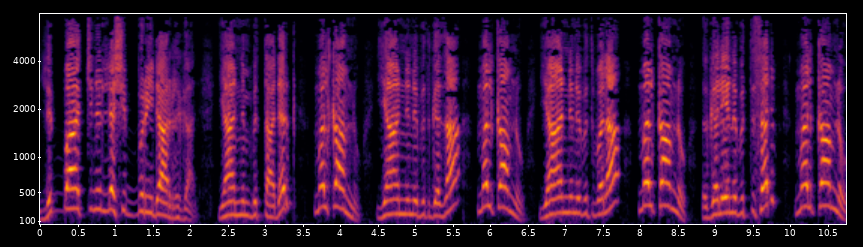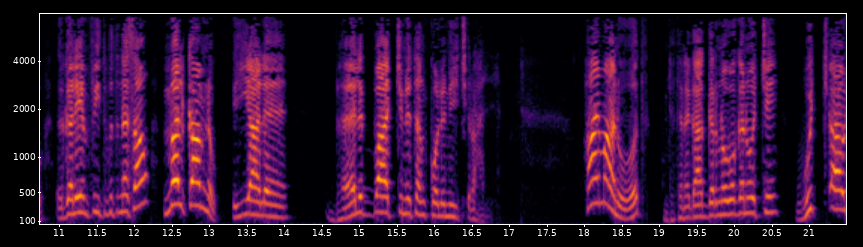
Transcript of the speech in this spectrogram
ልባችንን ለሽብር ይዳርጋል። ያንን ብታደርግ መልካም ነው። ያንን ብትገዛ መልካም ነው። ያንን ብትበላ መልካም ነው። እገሌን ብትሰድብ መልካም ነው። እገሌን ፊት ብትነሳው መልካም ነው እያለ በልባችን ተንኰልን ይጭራል። ሃይማኖት እንደ ተነጋገርነው ወገኖቼ ውጫዊ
